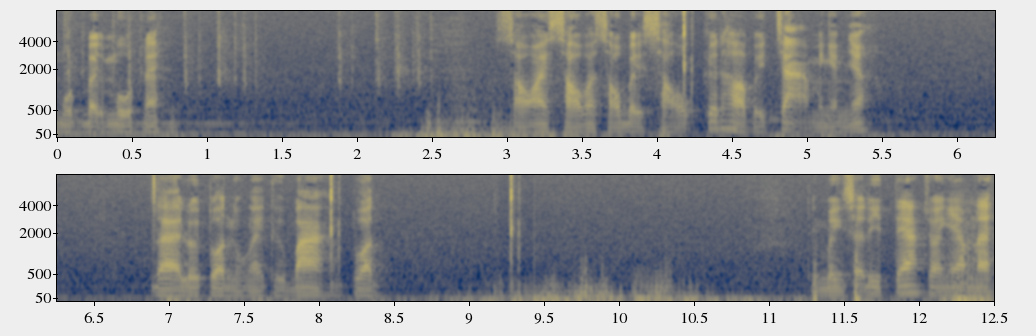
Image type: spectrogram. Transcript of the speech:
171 này. 626 và 676 kết hợp với chạm anh em nhé. Đề lôi tuần của ngày thứ ba hàng tuần. Thì mình sẽ đi test cho anh em này.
